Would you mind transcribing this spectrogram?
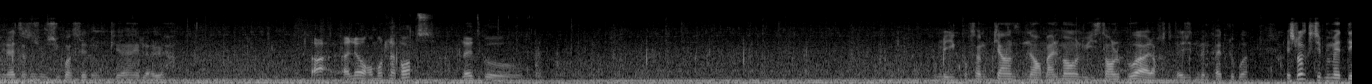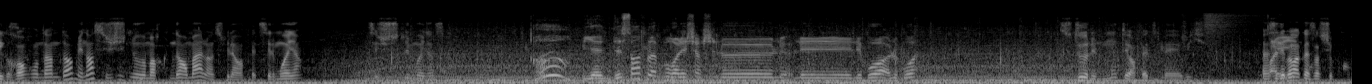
Mais là, attention, je me suis coincé donc. Euh, lol. Ah, allez, on remonte la pente. Let's go. Mais il consomme 15 normalement, lui, sans le bois, alors je t'imagine même pas que le bois. Mais je pense que tu peux mettre des grands rondins dedans, mais non, c'est juste une remorque normale hein, celui-là en fait, c'est le moyen. C'est juste le moyen. ça. Oh, il y a une descente là pour aller chercher le, le- les, les bois, le bois. Surtout une montée en fait, mais oui. Enfin, ça Ouais, dépend il- quand ça se prend.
